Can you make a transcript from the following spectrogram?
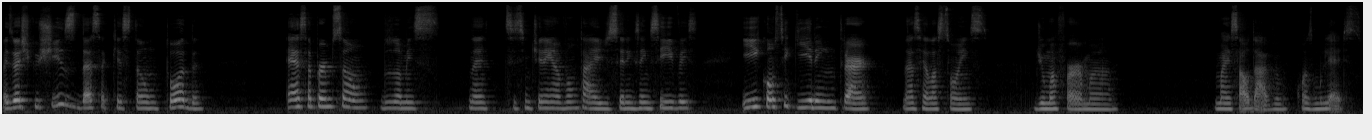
Mas eu acho que o X dessa questão toda essa permissão dos homens, né, se sentirem à vontade, de serem sensíveis e conseguirem entrar nas relações de uma forma mais saudável com as mulheres.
